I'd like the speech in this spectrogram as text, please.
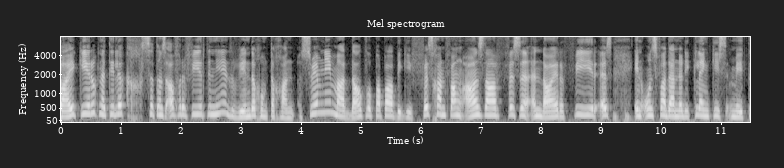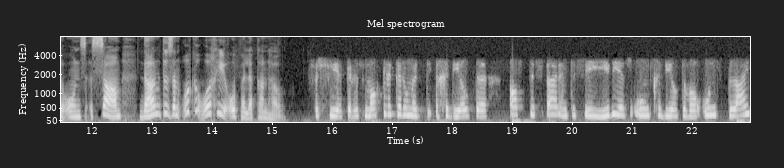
baie keer ook natuurlik sit ons af vir 'n vuur te nie noodwendig om te gaan swem nie, maar dalk wil pappa 'n bietjie vis gaan vang as daar visse in daai rivier is en ons vat dan nou die kleintjies met ons saam, dan moet ons dan ook 'n oogie op hulle kan hou. Verseker, dit is makliker om 'n gedeelte af te sper en te sê hierdie is ons gedeelte waar ons bly.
